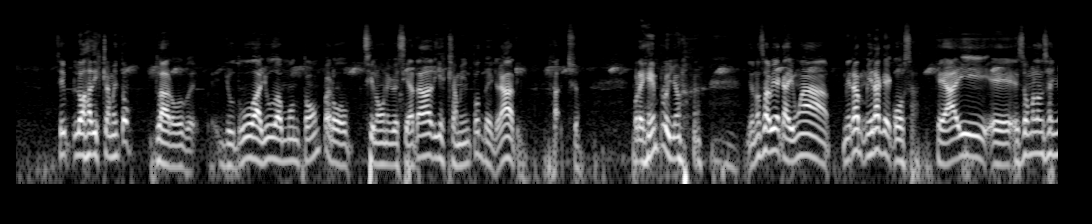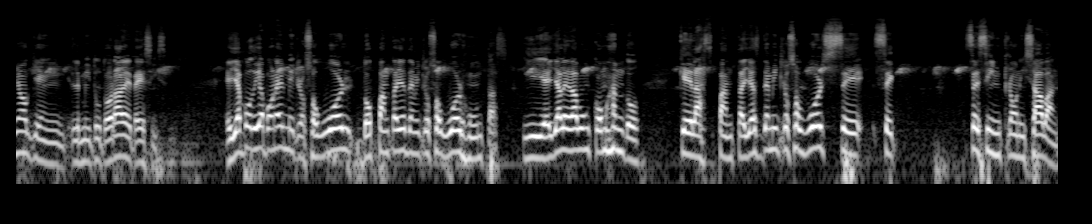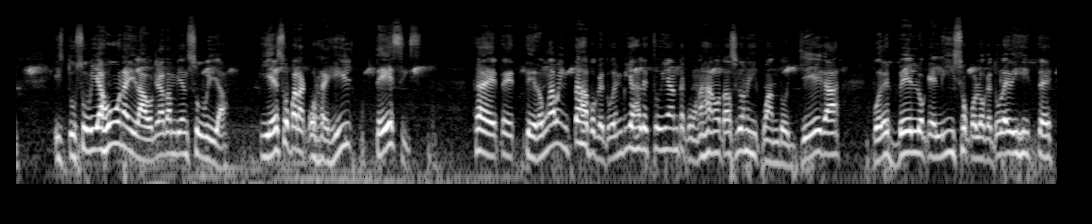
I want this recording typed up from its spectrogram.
Sí, los adiestramientos, claro, YouTube ayuda un montón, pero si la universidad te da adiestramientos de gratis, por ejemplo, yo yo no sabía que hay una. Mira, mira qué cosa. Que hay. Eh, eso me lo enseñó quien, mi tutora de tesis. Ella podía poner Microsoft Word, dos pantallas de Microsoft Word juntas. Y ella le daba un comando que las pantallas de Microsoft Word se, se, sincronizaban. Y tú subías una y la otra también subía. Y eso para corregir tesis. O sea, te, te da una ventaja porque tú envías al estudiante con unas anotaciones y cuando llega puedes ver lo que él hizo con lo que tú le dijiste.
